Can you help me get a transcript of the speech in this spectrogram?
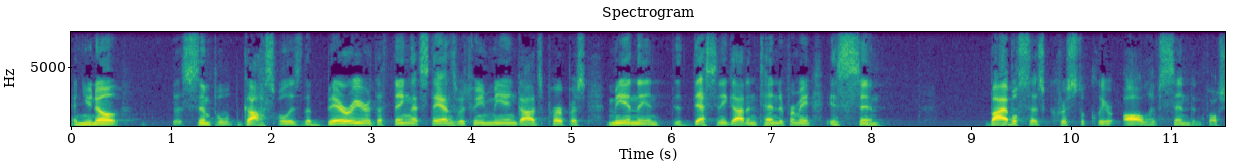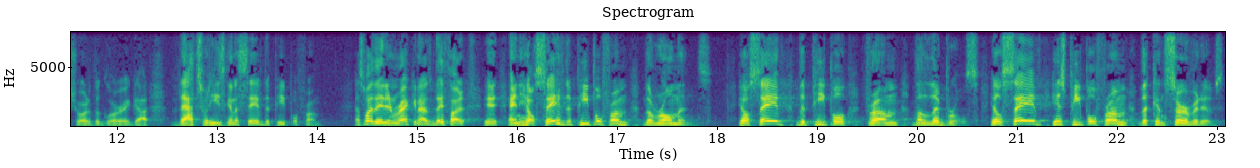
And you know, the simple gospel is the barrier, the thing that stands between me and God's purpose, me and the, the destiny God intended for me, is sin. Bible says crystal clear, all have sinned and fall short of the glory of God. That's what he's going to save the people from. That's why they didn't recognize him. They thought, and he'll save the people from the Romans. He'll save the people from the liberals. He'll save his people from the conservatives.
